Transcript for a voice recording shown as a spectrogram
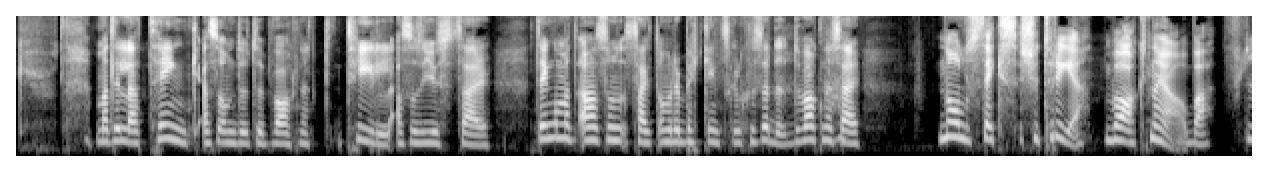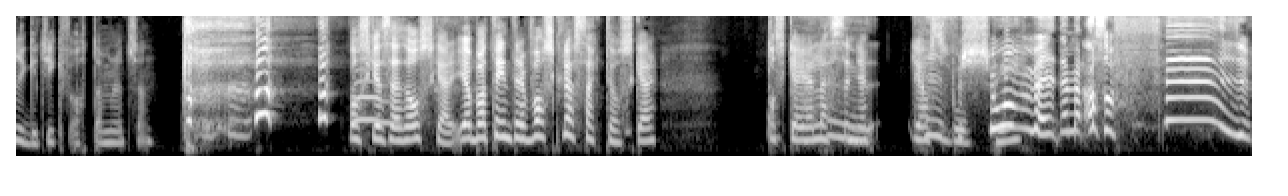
gud. Matilda tänk alltså, om du typ vaknar till, alltså just så här, tänk om att, ah, som sagt om Rebecca inte skulle skjutsa dig, du vaknar så här, 06.23 vaknar jag och bara, flyget gick för åtta minuter sedan. vad ska jag säga till Oscar? Jag bara tänkte, vad skulle jag sagt till Oscar? Oscar jag är ledsen, jag, jag hej, försov mig. Nej men alltså fy!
